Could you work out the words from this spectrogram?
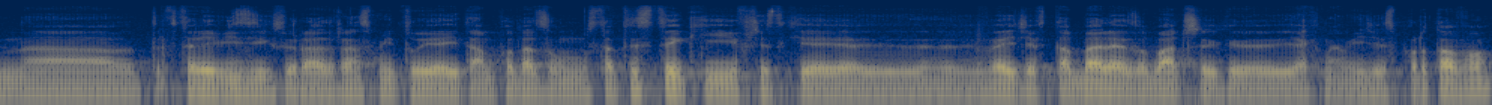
na, w telewizji, która transmituje i tam podadzą mu statystyki, wszystkie e, wejdzie w tabelę, zobaczy e, jak nam idzie sportowo,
